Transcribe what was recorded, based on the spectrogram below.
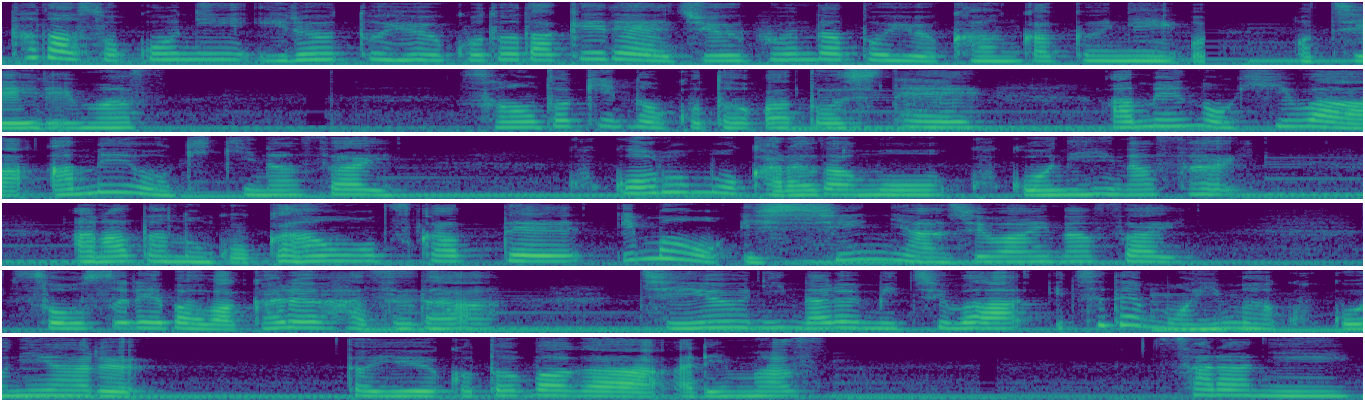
ただそこにいるということだけで十分だという感覚に陥ります。その時の言葉として雨の日は雨を聞きなさい。心も体もここにいなさい。あなたの五感を使って今を一心に味わいなさい。そうすればわかるはずだ。自由になる道はいつでも今ここにある。という言葉があります。さらに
